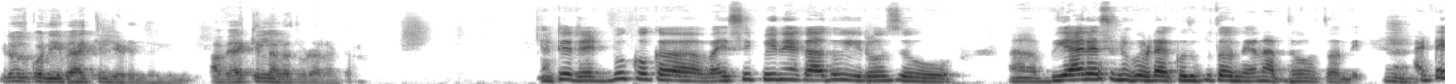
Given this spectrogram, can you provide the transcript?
ఈరోజు కొన్ని వ్యాఖ్యలు చేయడం జరిగింది. ఆ వ్యాఖ్యలను ఎలా చూడాలంటారు? అంటే రెడ్ బుక్ ఒక వైసీపీనే కాదు ఈరోజు బీఆర్ఎస్ని కూడా కుదుపుతోంది అని అర్థమవుతోంది. అంటే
